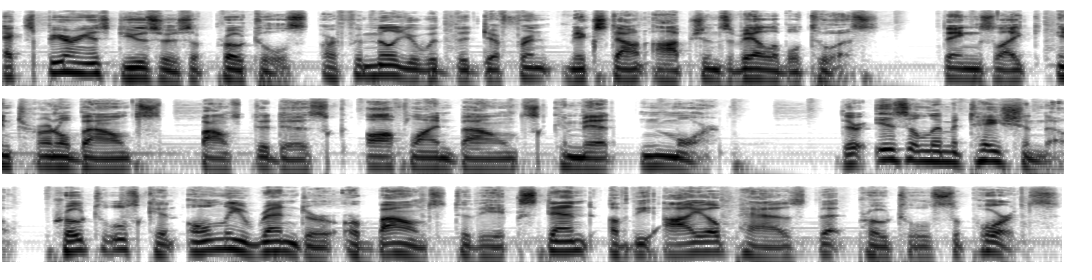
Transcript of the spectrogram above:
Experienced users of Pro Tools are familiar with the different mixdown options available to us. Things like internal bounce, bounce to disk, offline bounce, commit, and more. There is a limitation though. Pro Tools can only render or bounce to the extent of the I.O. paths that Pro Tools supports.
